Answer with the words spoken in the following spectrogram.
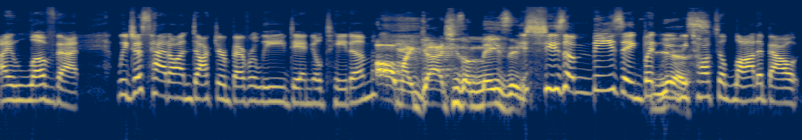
I love that. We just had on Dr. Beverly Daniel Tatum. Oh my God, she's amazing. She's amazing. But yes. we, we talked a lot about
